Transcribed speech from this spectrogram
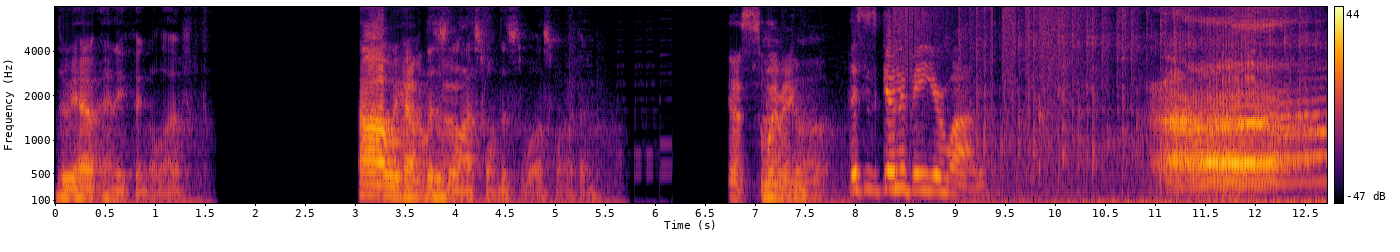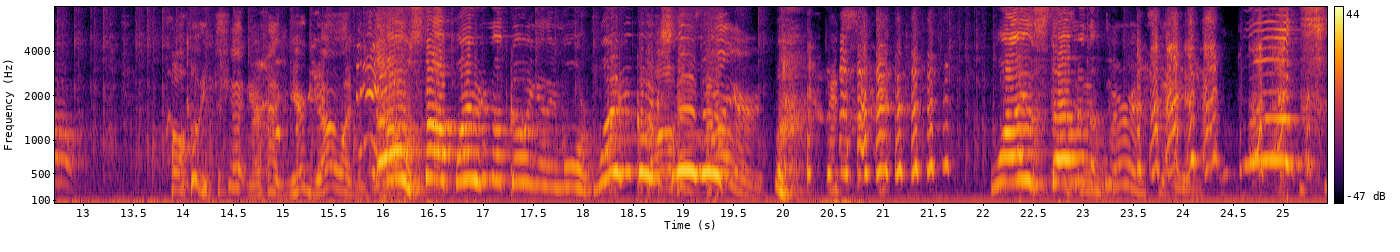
Do we have anything left? Ah, we have. This is the last one. This is the last one, I think. Yes, oh, swimming. Oh, This is gonna be your one. Holy shit, you're, you're going. No, stop! Why are you not going anymore? Why are you going Oh, slower? it's tired. It's Why is an stamina? endurance thing. What?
